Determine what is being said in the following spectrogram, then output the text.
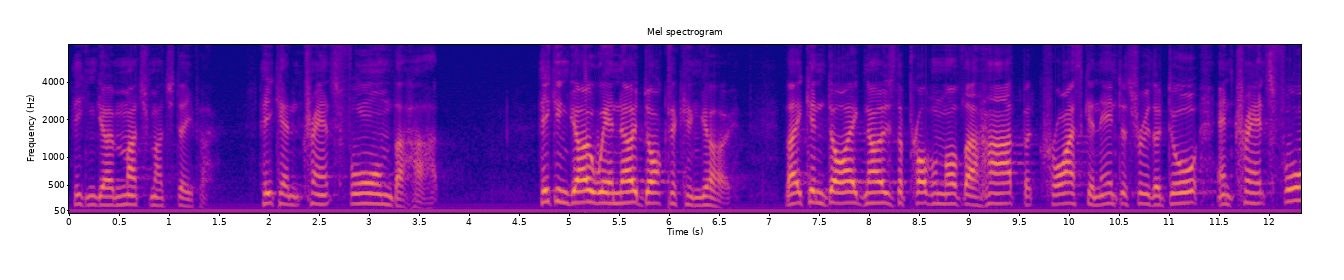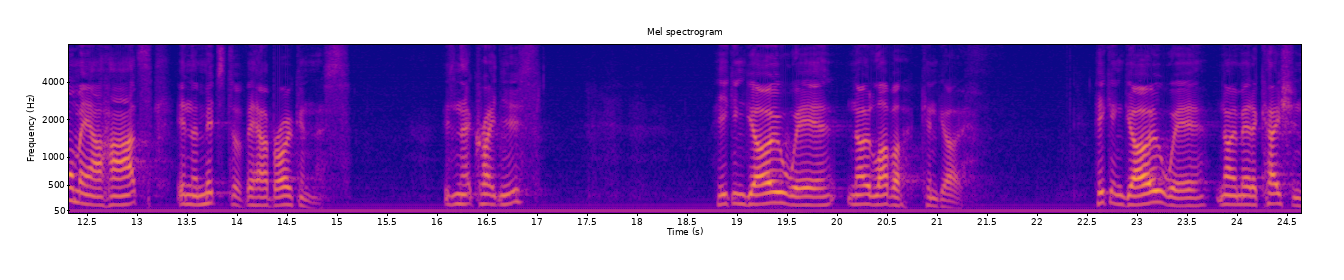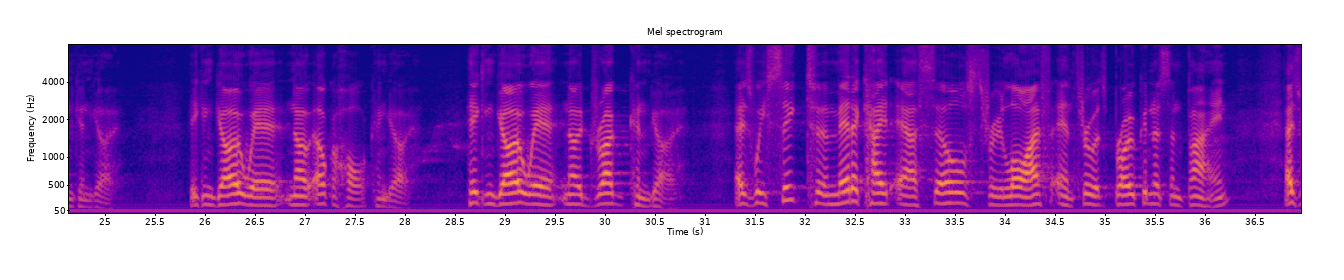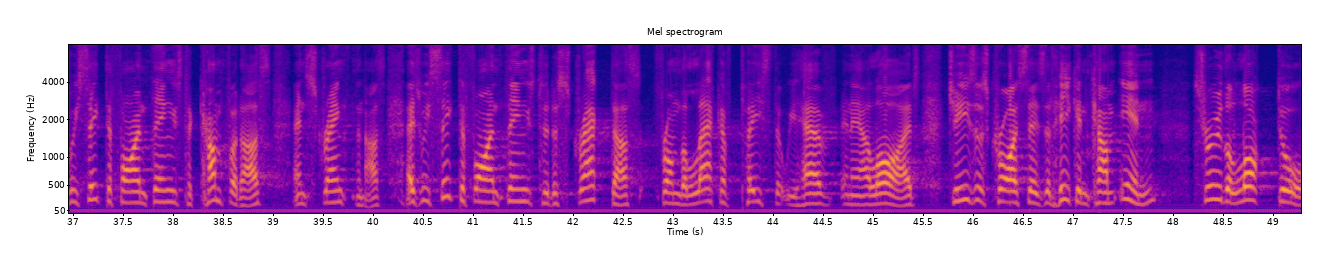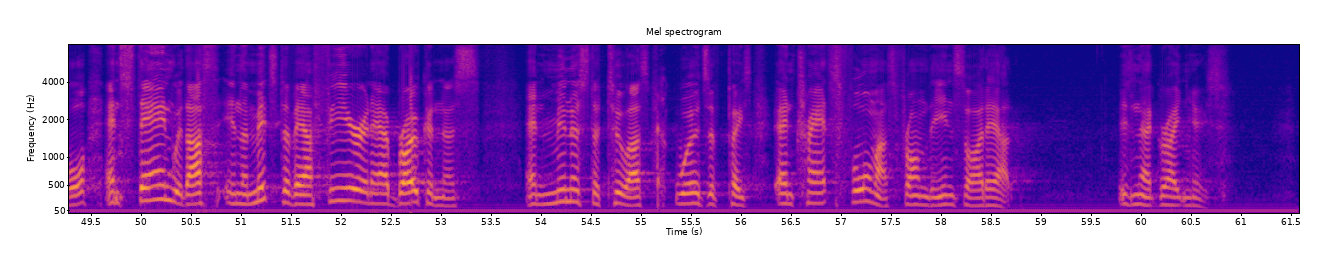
He can go much, much deeper. He can transform the heart. He can go where no doctor can go. They can diagnose the problem of the heart, but Christ can enter through the door and transform our hearts in the midst of our brokenness. Isn't that great news? He can go where no lover can go. He can go where no medication can go. He can go where no alcohol can go. He can go where no drug can go. As we seek to medicate ourselves through life and through its brokenness and pain, as we seek to find things to comfort us and strengthen us, as we seek to find things to distract us from the lack of peace that we have in our lives, Jesus Christ says that He can come in through the locked door and stand with us in the midst of our fear and our brokenness and minister to us words of peace and transform us from the inside out. Isn't that great news?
